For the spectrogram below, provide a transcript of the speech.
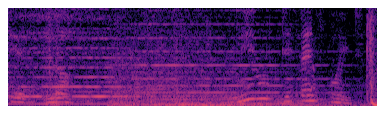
Objective lost. New defense point.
